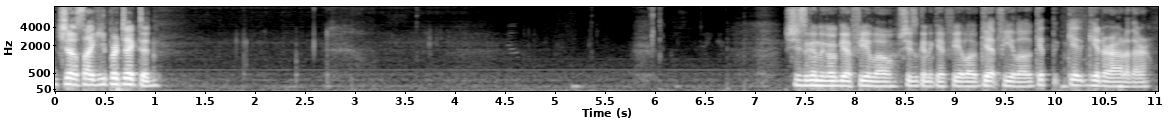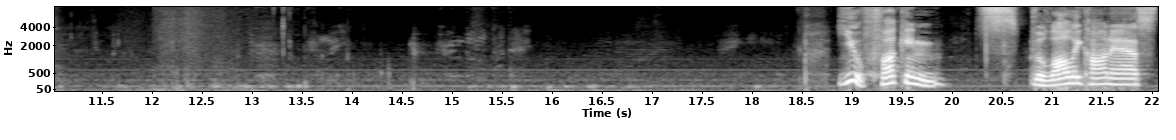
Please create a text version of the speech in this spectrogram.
Just like he predicted. She's gonna go get Philo. She's gonna get Philo. Get Philo. Get get get her out of there. You fucking the lolicon ass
